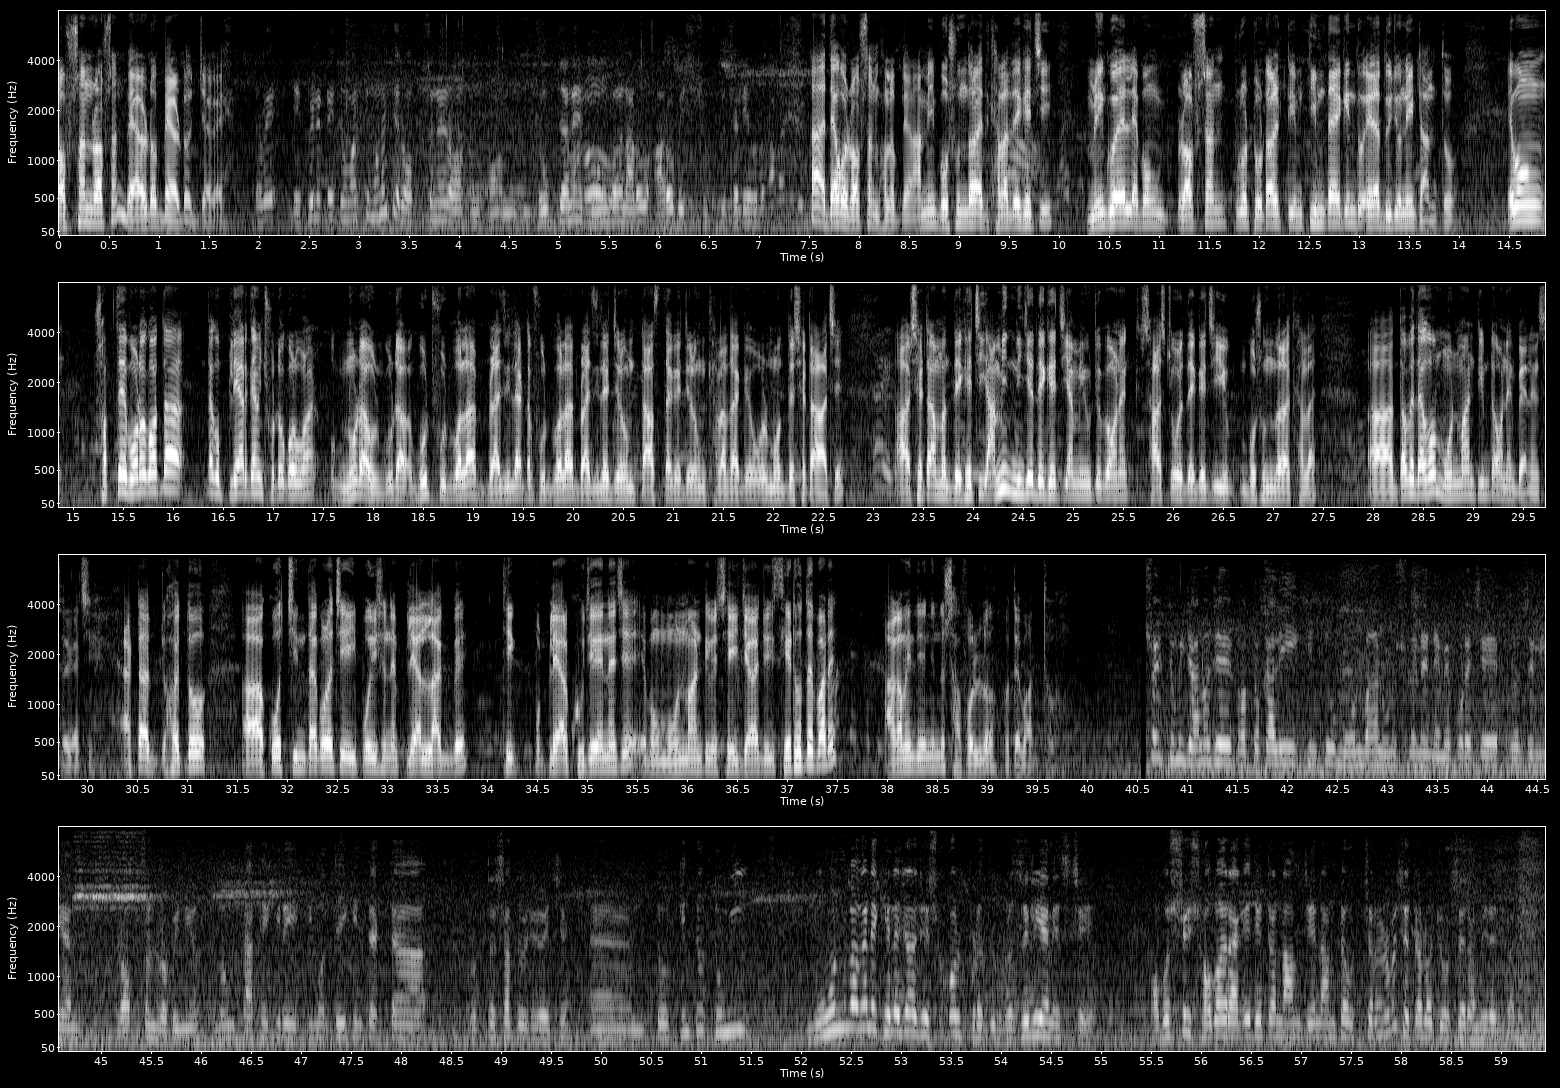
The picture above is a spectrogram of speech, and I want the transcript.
রপশন রপশন ব্যারোটো ব্যারোটোর জায়গায়। তবে ডেফিনেটলি তোমার কি মনে অ- অ- যোগদানে মোহনবাগান আরও আরও বেশি শক্তিশালী হলো? হ্যাঁ দেখো রপশান ভালো প্লেয়ার আমি বসুন্ধরায় খেলা দেখেছি মৃগোয়েল এবং রপশান পুরো টোটাল টিম টিমটায় কিন্তু এরা দুজনেই টানতো এবং সবথেকে বড় কথা, দেখো প্লেয়ারকে আমি ছোটো করব না no doubt good good footballer ব্রাজিলের একটা ফুটবলার ব্রাজিলের যেরকম টাচ থাকে, যেরকম খেলা থাকে, ওর মধ্যে সেটা আছে। আর সেটা আমরা দেখেছি, আমি নিজে দেখেছি, আমি ইউটিউবে অনেক সার্চ করে দেখেছি বসুন্ধরা খেলায়। তবে দেখো, মনমান টিমটা অনেক ব্যালেন্স হয়ে গেছে। একটা হয়তো কোচ চিন্তা করেছে এই পজিশনে প্লেয়ার লাগবে, ঠিক প্লেয়ার খুঁজে এনেছে এবং মোহনমান টিমে সেই জায়গায় যদি সেট হতে পারে, আগামী দিনে কিন্তু সাফল্য হতে বাধ্য। তুমি জানো যে গতকালই কিন্তু মোহনবাগান অনুশীলনে নেমে পড়েছে ব্রাজিলিয়ান রবসন রবিনিও এবং তাকে ঘিরে ইতিমধ্যেই কিন্তু একটা প্রত্যাশা তৈরি হয়েছে। তো কিন্তু তুমি মোহনবাগানে খেলে যাওয়া যে সকল ব্রা- ব্রাজিলিয়ান এসছে অবশ্যই সবার আগে যেটা নাম, যে নামটা উচ্চারণ হবে সেটা হলো জোসে রামিরেজ ব্যারেটো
